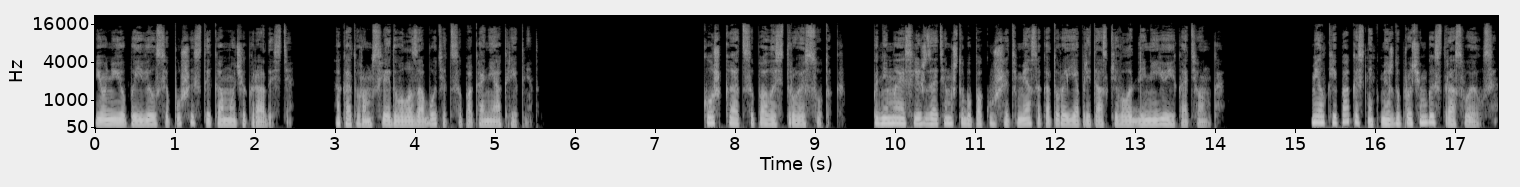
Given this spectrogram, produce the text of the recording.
и у нее появился пушистый комочек радости, о котором следовало заботиться, пока не окрепнет. Кошка отсыпалась трое суток, поднимаясь лишь за тем, чтобы покушать мясо, которое я притаскивала для нее и котенка. Мелкий пакостник, между прочим, быстро освоился.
